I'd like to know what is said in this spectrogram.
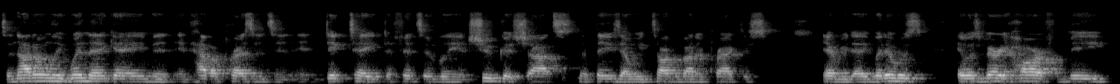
to not only win that game and, and have a presence and, and dictate defensively and shoot good shots, the things that we talk about in practice every day, but it was it was very hard for me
